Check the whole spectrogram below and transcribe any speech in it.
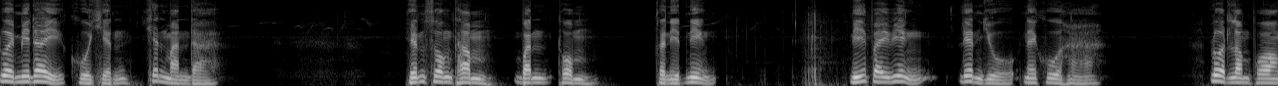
ด้วยไม่ได้ขู่เขียนเช่นมันดา เห็นทรงธรรมบรรทมสนิทนิ่งหนีไปวิ่งเล่นอยู่ในคูหา ลวดลำพอง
